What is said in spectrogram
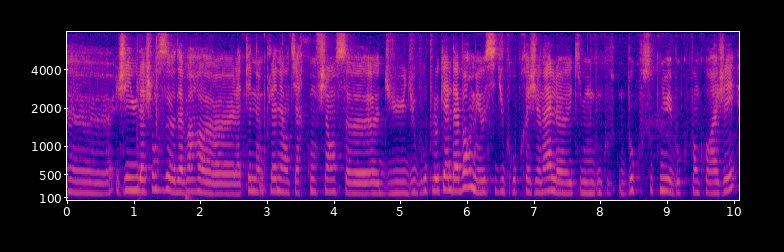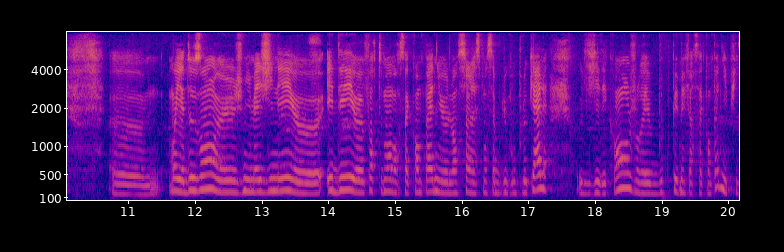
Euh, j'ai eu la chance d'avoir la pleine, et entière confiance du, du, groupe local d'abord, mais aussi du groupe régional qui m'ont beaucoup, beaucoup soutenu et beaucoup encouragé. Euh, moi, il y a deux ans, euh, je m'imaginais euh, aider fortement dans sa campagne l'ancien responsable du groupe local, Olivier Descamps. J'aurais beaucoup aimé faire sa campagne. Et puis,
